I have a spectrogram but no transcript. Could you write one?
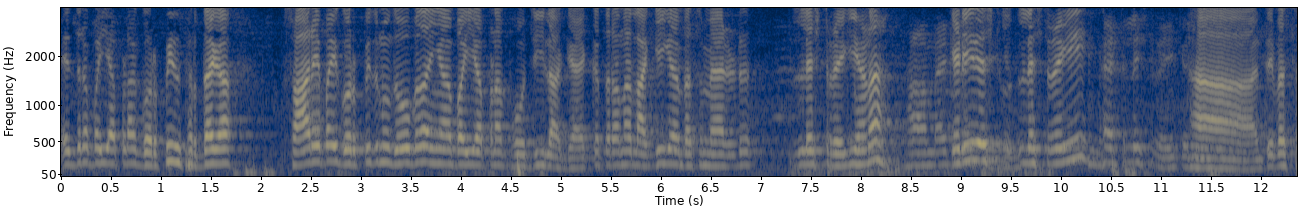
ਇੱਧਰ ਭਾਈ ਆਪਣਾ ਗੁਰਪ੍ਰੀਤ ਫਿਰਦਾ ਹੈਗਾ। ਸਾਰੇ ਭਾਈ ਗੁਰਪ੍ਰੀਤ ਨੂੰ ਦੋ ਵਧਾਈਆਂ ਬਾਈ ਆਪਣਾ ਫੌਜੀ ਲੱਗ ਗਿਆ। ਇੱਕ ਤਰ੍ਹਾਂ ਦਾ ਲੱਗ ਹੀ ਗਿਆ ਬਸ ਮੈਰਿਟ ਲਿਸਟ ਰਹੇਗੀ ਹਨਾ? ਹਾਂ ਮੈਂ ਕਿਹੜੀ ਲਿਸਟ ਲਿਸਟ ਰਹੇਗੀ ਮੈਟਲਿਸਟ ਰਹੀ ਕਰੀ ਹਾਂ ਤੇ ਬਸ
